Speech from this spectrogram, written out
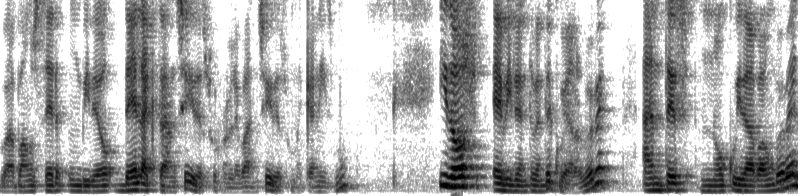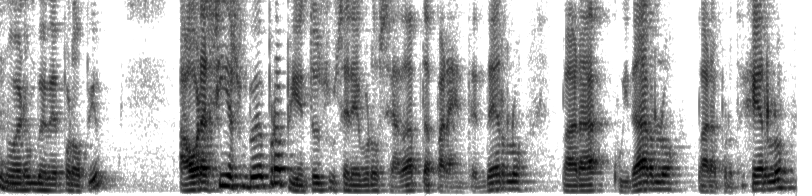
vamos a hacer un video de lactancia y de su relevancia y de su mecanismo. Y dos, evidentemente cuidar al bebé. Antes no cuidaba a un bebé, no era un bebé propio. Ahora sí es un bebé propio, entonces su cerebro se adapta para entenderlo, para cuidarlo, para protegerlo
